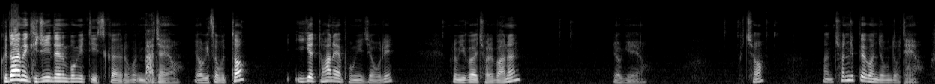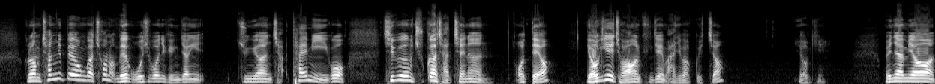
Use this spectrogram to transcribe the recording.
그 다음에 기준이 되는 봉이 또 있을까요, 여러분? 맞아요. 여기서부터 이게 또 하나의 봉이죠, 우리. 그럼 이거의 절반은 여기에요. 그쵸? 한 1600원 정도 돼요. 그럼 1600원과 1550원이 굉장히 중요한 자, 타이밍이고 지금 주가 자체는 어때요? 여기에 저항을 굉장히 많이 받고 있죠. 여기. 왜냐하면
